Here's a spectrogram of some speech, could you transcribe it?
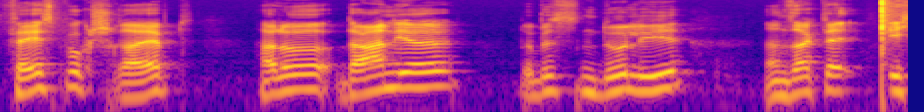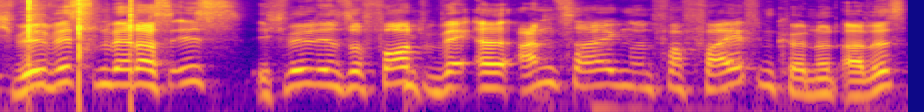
Facebook schreibt: Hallo Daniel, du bist ein Dulli dann sagt er, ich will wissen, wer das ist. Ich will den sofort äh, anzeigen und verpfeifen können und alles.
